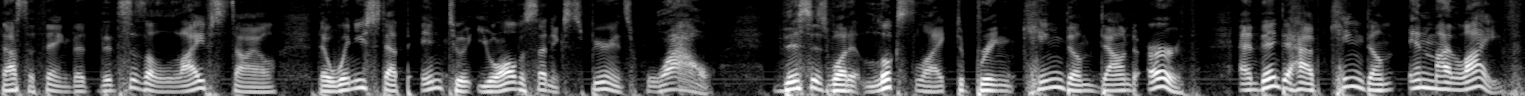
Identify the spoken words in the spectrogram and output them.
That's the thing that this is a lifestyle that when you step into it you all of a sudden experience wow this is what it looks like to bring kingdom down to earth and then to have kingdom in my life.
